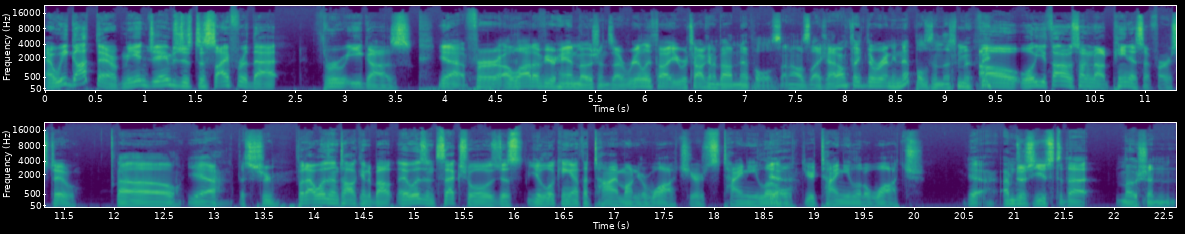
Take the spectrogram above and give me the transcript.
and we got there. Me and James just deciphered that through egos. Yeah, for a lot of your hand motions, I really thought you were talking about nipples, and I was like, I don't think there were any nipples in this movie. Oh, well, you thought I was talking about a penis at first too. Oh, yeah, that's true. But I wasn't talking about it wasn't sexual, it was just you're looking at the time on your watch, your tiny little Yeah. your tiny little watch. Yeah, I'm just used to that motion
